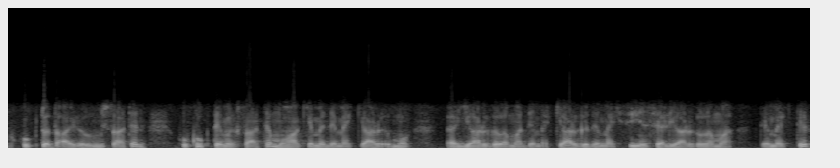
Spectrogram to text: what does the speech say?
hukukta da ayrılmış zaten. Hukuk demek zaten muhakeme demek, yar- mu- e, yargılama demek, yargı demek, zihinsel yargılama demektir.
